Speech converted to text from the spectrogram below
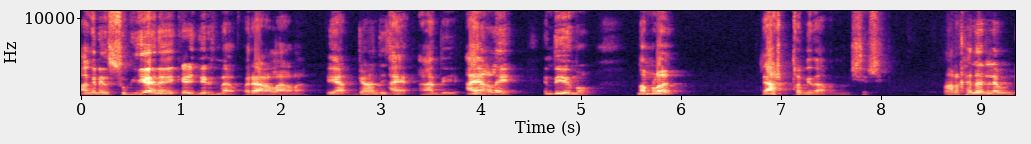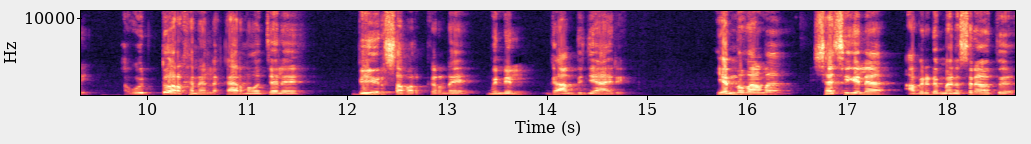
അങ്ങനെ സുഖിയാനായി കഴിഞ്ഞിരുന്ന ഒരാളാണ് ഇയാൾ. ഗാന്ധി ഗാന്ധി അയാളെ എന്ത് ചെയ്യുന്നു? നമ്മൾ രാഷ്ട്രപിതാവെന്ന് വിശേഷിക്കും അർഹനല്ല പുള്ളി. ഒട്ടും അർഹനല്ല. കാരണം എന്ന് വെച്ചാൽ വീർ സവർക്കറുടെ മുന്നിൽ ഗാന്ധിജി ആര്? എന്നതാണ് ശശികല അവരുടെ മനസ്സിനകത്ത്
